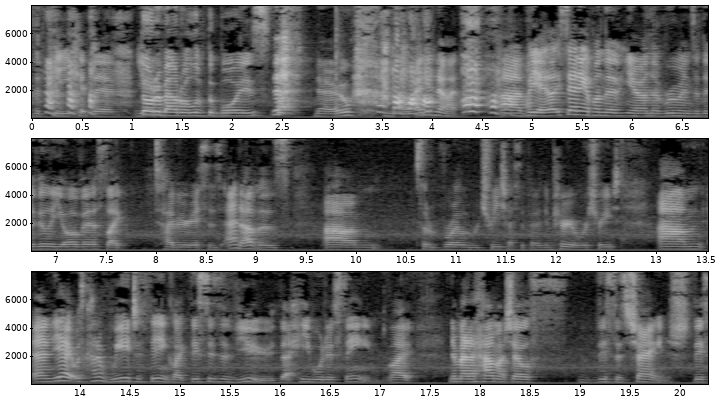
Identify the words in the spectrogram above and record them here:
the peak at the Thought know- about all of the boys. no, no, I did not. Uh, but yeah, like standing up on the you know on the ruins of the Villa Jovis, like Tiberius's and others, um, sort of royal retreat, I suppose, imperial retreat. Um, and yeah, it was kind of weird to think like this is a view that he would have seen. Like no matter how much else this has changed, this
